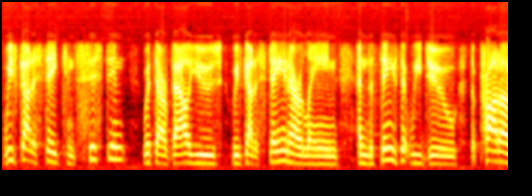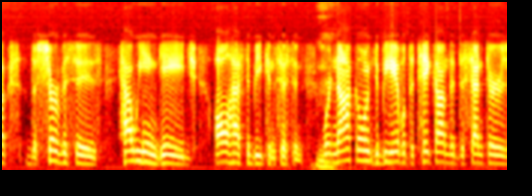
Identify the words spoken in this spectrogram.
We've got to stay consistent with our values. We've got to stay in our lane. And the things that we do, the products, the services, how we engage, all has to be consistent. Hmm. We're not going to be able to take on the dissenters.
